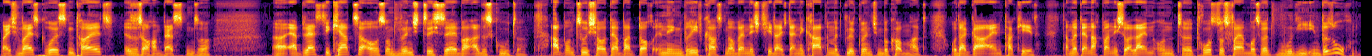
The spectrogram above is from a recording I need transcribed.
Weil ich weiß, größtenteils ist es auch am besten so. Äh, er bläst die Kerze aus und wünscht sich selber alles Gute. Ab und zu schaut er aber doch in den Briefkasten, ob er nicht vielleicht eine Karte mit Glückwünschen bekommen hat oder gar ein Paket. Damit der Nachbar nicht so allein und äh, trostlos feiern muss, wird Woody ihn besuchen.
